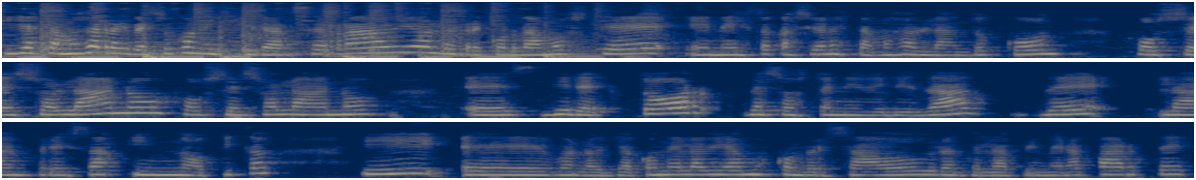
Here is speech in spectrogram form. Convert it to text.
Y ya estamos de regreso con Inspirarse Radio. Les recordamos que en esta ocasión estamos hablando con José Solano. José Solano es director de sostenibilidad de la empresa Hipnótica. Y eh, bueno, ya con él habíamos conversado durante la primera parte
